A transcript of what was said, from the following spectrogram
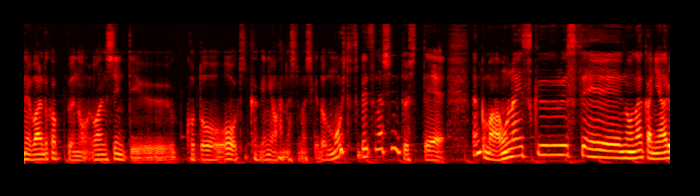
ね、ワールドカップのワンシーンっていうことをきっかけには話してましたけどもう一つ別なシーンとしてなんかまあオンラインスクール生の中にある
